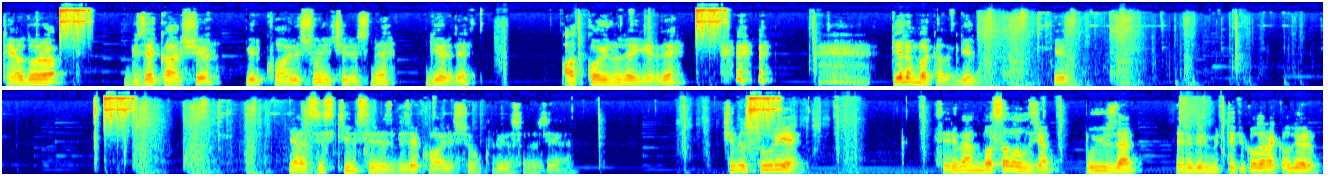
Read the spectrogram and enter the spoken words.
Theodora bize karşı bir koalisyon içerisine girdi. At koyunu da girdi. gelin bakalım, gelin. Gelin. Ya siz kimsiniz bize koalisyon kuruyorsunuz ya? Şimdi Suriye. Seni ben vasal alacağım. Bu yüzden seni bir müttefik olarak alıyorum.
